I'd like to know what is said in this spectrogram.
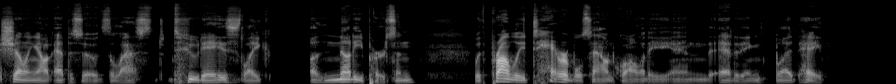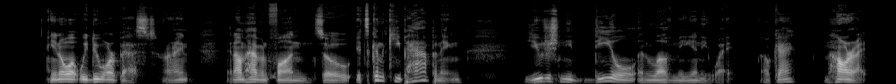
shelling out episodes the last two days like a nutty person with probably terrible sound quality and editing. But hey, you know what? We do our best, right? And I'm having fun, so it's going to keep happening. You just need to deal and love me anyway, okay? All right.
